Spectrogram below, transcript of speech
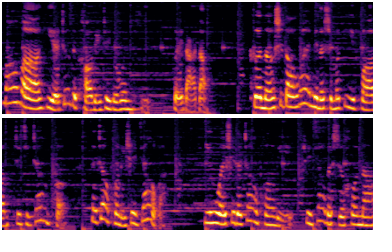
妈妈也正在考虑这个问题，回答道：“可能是到外面的什么地方支起帐篷，在帐篷里睡觉吧。因为睡在帐篷里睡觉的时候呢，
